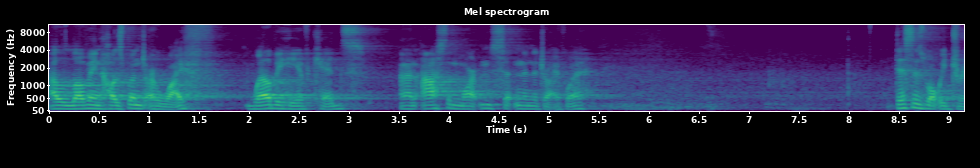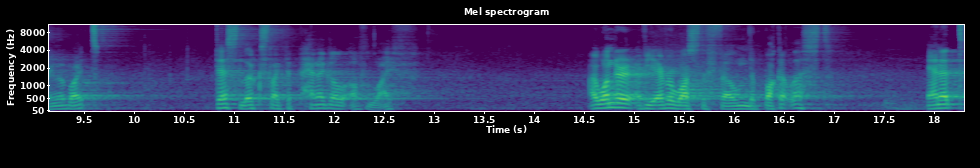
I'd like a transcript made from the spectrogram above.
a loving husband or wife, well behaved kids, and an Aston Martin sitting in the driveway. This is what we dream about. This looks like the pinnacle of life. I wonder if you ever watched the film The Bucket List. In it,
